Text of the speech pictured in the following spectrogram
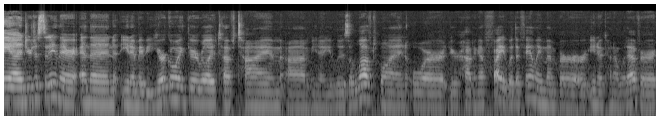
and you're just sitting there and then you know maybe you're going through a really tough time um, you know you lose a loved one or you're having a fight with a family member or you know kind of whatever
